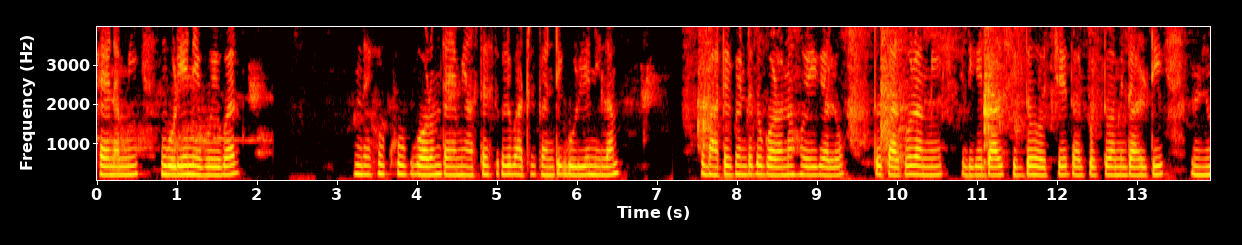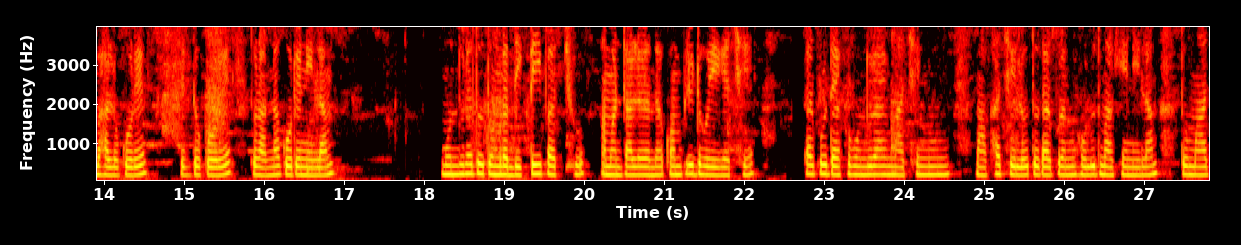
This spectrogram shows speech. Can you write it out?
ফ্যান আমি গড়িয়ে নেব এবার। দেখো খুব গরম, তাই আমি আস্তে আস্তে করে ভাতের ফ্যানটি গড়িয়ে নিলাম। তো ভাতের ফ্যানটা তো গড়ানো হয়ে গেল। তো তারপর আমি এদিকে ডাল সিদ্ধ হচ্ছে। তারপর তো আমি ডালটি ভালো করে সিদ্ধ করে, তো রান্না করে নিলাম। বন্ধুরা, তো তোমরা দেখতেই পাচ্ছ, আমার ডাল রান্না কমপ্লিট হয়ে গেছে। তারপর দেখো বন্ধুরা, আমি মাছের নুন মাখা ছিল তো তারপর আমি হলুদ মাখিয়ে নিলাম। তো মাছ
